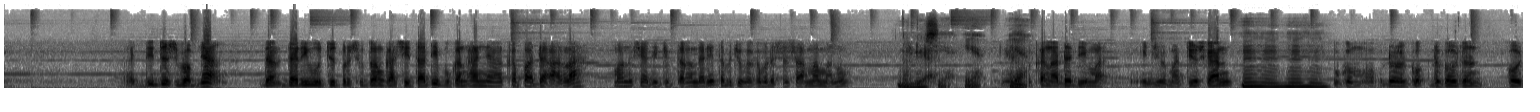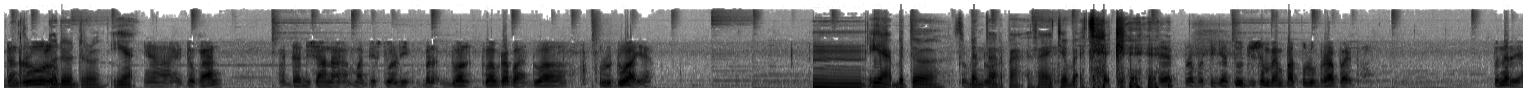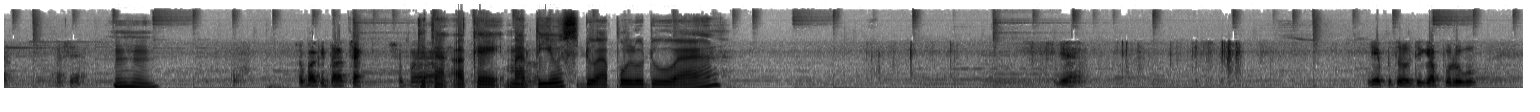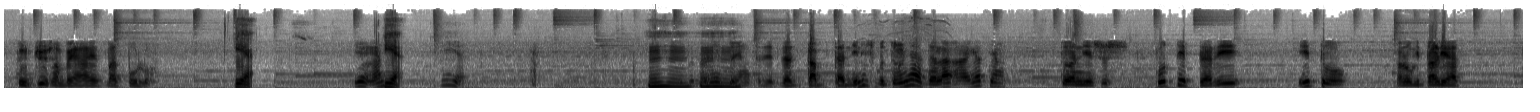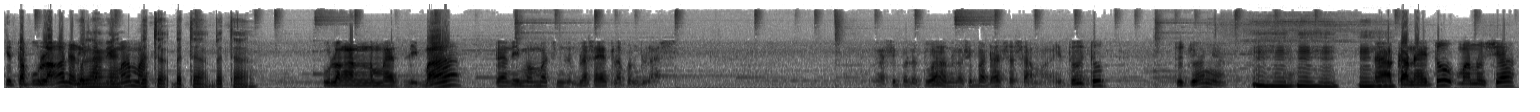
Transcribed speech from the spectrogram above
itu sebabnya dari wujud persekutuan kasih tadi bukan hanya kepada Allah manusia diciptakan tadi tapi juga kepada sesama manusia. Manusia, iya. Ya, Itu kan ada di Injil Matius kan, mm-hmm, hukum the, golden golden rule. Golden rule, iya. Ya itu kan. ada di sana Matius dua, dua, dua berapa? 22 ya. Hmm, iya betul. Sebentar Pak, saya coba cek. Ayat berapa? 37 sampai 40 berapa itu? Benar ya, Mas ya? Mm -hmm. Coba kita cek supaya Kita oke, okay. Matius 22 Ya. Iya betul 37 sampai ayat 40. Iya. Iya kan? Iya. Iya. Mm-hmm, sebetulnya mm-hmm. itu yang terjadi dan, dan ini sebetulnya adalah ayat yang Tuhan Yesus kutip dari itu kalau kita lihat kitab ulangan dan ulangan, kitab imamat betul betul betul ulangan 6 ayat 5 dan imamat 19 ayat 18 kasih pada Tuhan dan kasih pada sesama itu itu tujuannya mm-hmm, ya. mm-hmm. nah karena itu manusia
